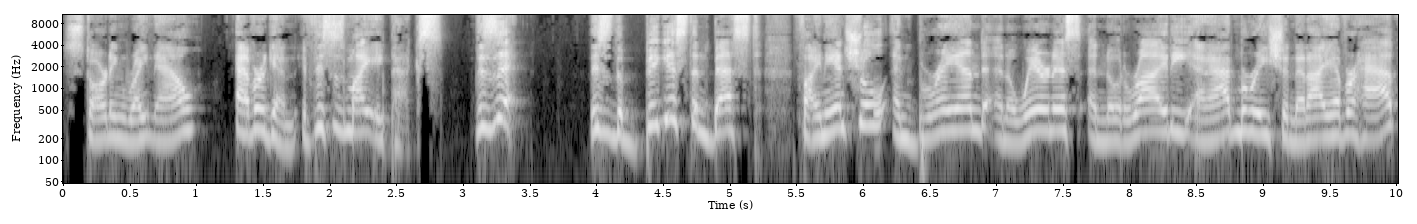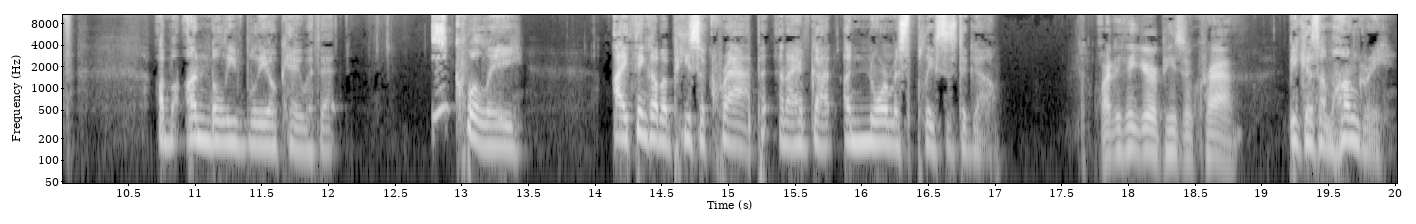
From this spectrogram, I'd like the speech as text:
starting right now, ever again, if this is my apex, this is it. This is the biggest and best financial and brand and awareness and notoriety and admiration that I ever have. I'm unbelievably okay with it. Equally, I think I'm a piece of crap and I've got enormous places to go Why do you think you're a piece of crap? because I'm hungry,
